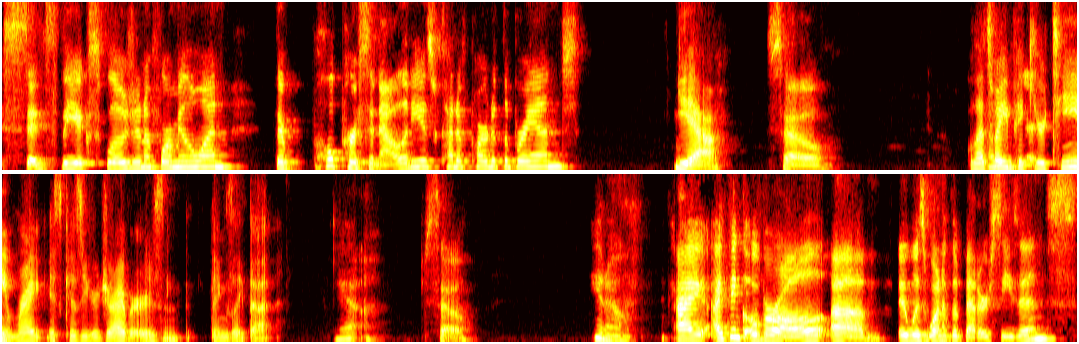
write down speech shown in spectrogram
since the explosion of Formula One, their whole personality is kind of part of the brand. yeah So well that's I why you pick get- your team right it's because of your drivers and things like that yeah. So, you know, I I think overall, um, it was one of the better seasons.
